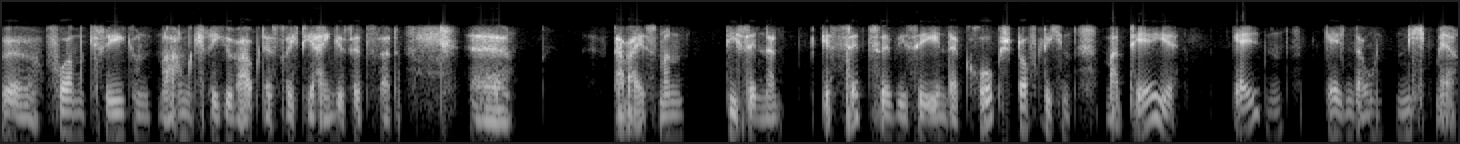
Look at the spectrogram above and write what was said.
äh, vor dem Krieg und nach dem Krieg überhaupt erst richtig eingesetzt hat, äh, da weiß man, diese Na Gesetze, wie sie in der grobstofflichen Materie gelten, gelten da unten nicht mehr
